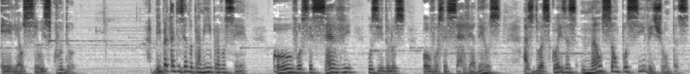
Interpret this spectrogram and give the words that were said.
ele é o seu escudo. A Bíblia está dizendo para mim e para você: ou você serve os ídolos, ou você serve a Deus. As duas coisas não são possíveis juntas.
